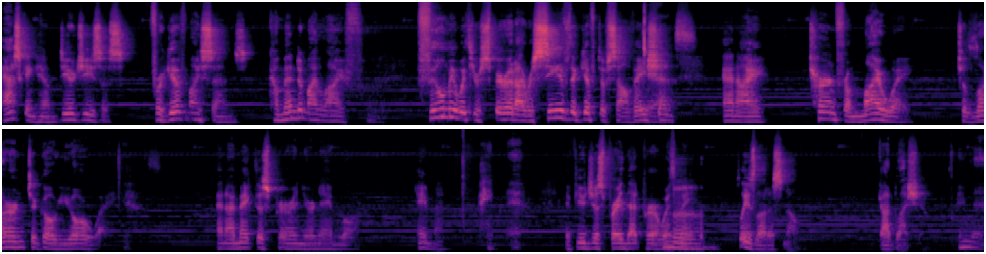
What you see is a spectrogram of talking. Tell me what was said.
asking Him, Dear Jesus, forgive my sins, come into my life, fill me with your Spirit. I receive the gift of salvation, Yes. and I turn from my way to learn to go your way. And I make this prayer in your name, Lord. Amen. Amen. If you just prayed that prayer with me, Mm. please let us know. God bless you. Amen.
